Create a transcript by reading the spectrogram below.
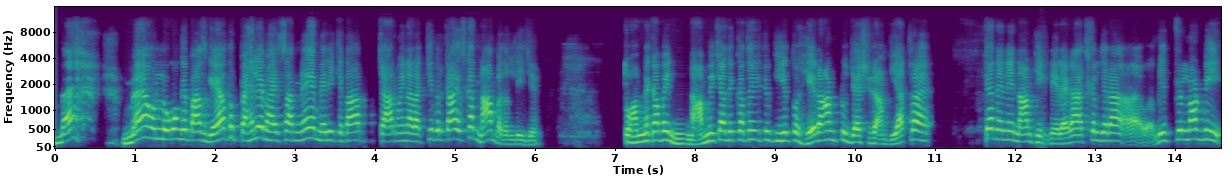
मैं मैं उन लोगों के पास गया तो पहले भाई साहब ने मेरी किताब चार महीना रख फिर कहा इसका नाम बदल दीजिए। तो हमने कहा भाई नाम में क्या दिक्कत है? क्योंकि ये तो हे राम टू जय श्री राम की यात्रा है। क्या नहीं नहीं, नाम ठीक नहीं रहेगा। आजकल जरा it will not be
